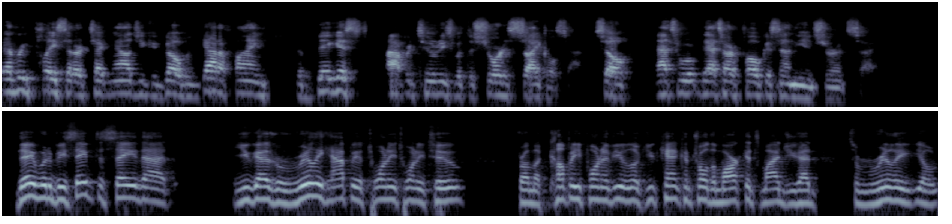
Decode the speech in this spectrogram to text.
every place that our technology could go we've got to find the biggest opportunities with the shortest cycles. So that's what that's our focus on the insurance side. Dave would it be safe to say that you guys were really happy with 2022 from a company point of view? Look you can't control the markets. Mind you, you had some really you know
